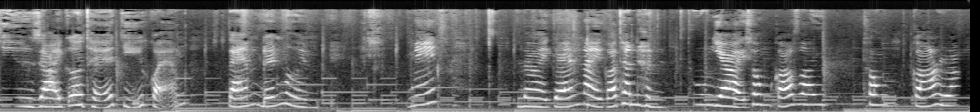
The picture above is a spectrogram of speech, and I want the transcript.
Chiều dài cơ thể chỉ khoảng 8 đến 10 mét. Loài cá này có thân hình thon dài, không có vây không có răng,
